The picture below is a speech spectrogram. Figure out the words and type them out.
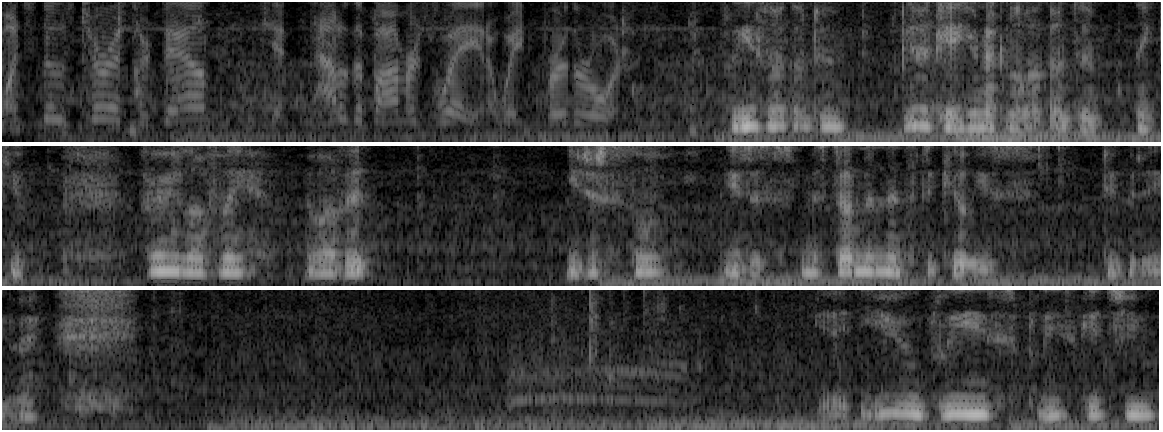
Once those turrets are down, get out of the bomber's way and await further orders. Please log onto him. Okay, you're not gonna log onto him. Thank you. Very lovely. I love it. You just you just missed out on an insta kill, you stupid AI. Get you, please. Please get you.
